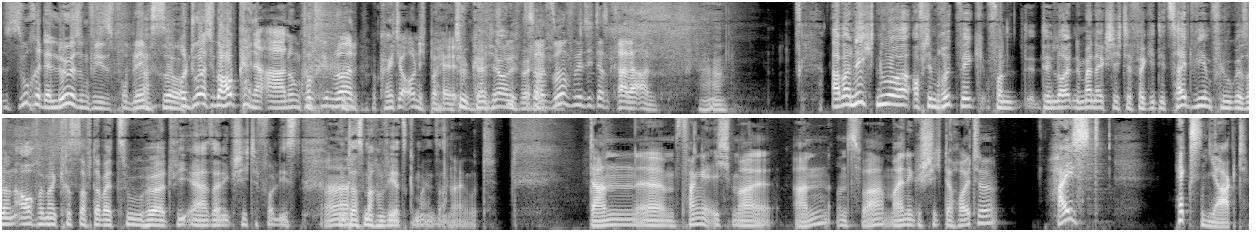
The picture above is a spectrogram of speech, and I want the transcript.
Suche der Lösung für dieses Problem. Ach so. Und du hast überhaupt keine Ahnung, guckst mich nur an. Da kann ich dir auch nicht bei helfen. Du kann ich auch nicht mehr. So, so fühlt sich das gerade an. Ja. Aber nicht nur auf dem Rückweg von den Leuten in meiner Geschichte vergeht die Zeit wie im Fluge, sondern auch, wenn man Christoph dabei zuhört, wie er seine Geschichte vorliest. Ah. Und das machen wir jetzt gemeinsam. Na gut. Dann ähm, fange ich mal an. Und zwar meine Geschichte heute heißt Hexenjagd.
